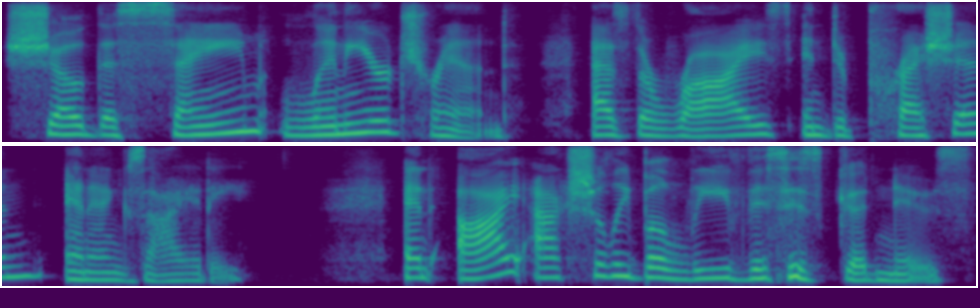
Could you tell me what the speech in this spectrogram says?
showed the same linear trend as the rise in depression and anxiety. And I actually believe this is good news.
